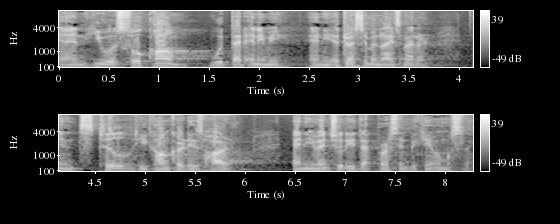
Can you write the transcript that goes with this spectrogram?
And he was so calm with that enemy, and he addressed him in a nice manner. And still he conquered his heart. And eventually that person became a Muslim.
